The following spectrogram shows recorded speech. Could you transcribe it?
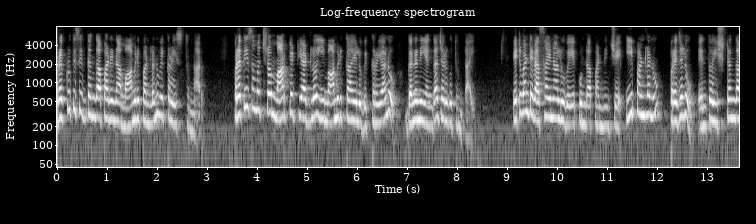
ప్రకృతి సిద్ధంగా పడిన మామిడి పండ్లను విక్రయిస్తున్నారు. ప్రతి సంవత్సరం మార్కెట్ యార్డ్లో ఈ మామిడికాయలు విక్రయాలు గణనీయంగా జరుగుతుంటాయి. ఎటువంటి రసాయనాలు వేయకుండా పండించే ఈ పండ్లను ప్రజలు ఎంతో ఇష్టంగా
